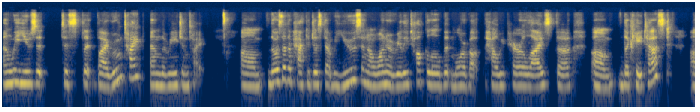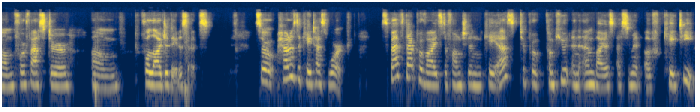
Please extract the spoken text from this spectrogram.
And we use it to split by room type and the region type. Um, those are the packages that we use, and I want to really talk a little bit more about how we parallelize the, um, the k-test um, for faster, um, for larger data sets. So how does the k-test work? SpatStat provides the function Kest to compute an m-bias estimate of kt.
